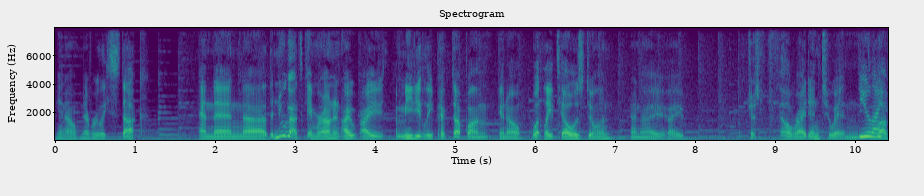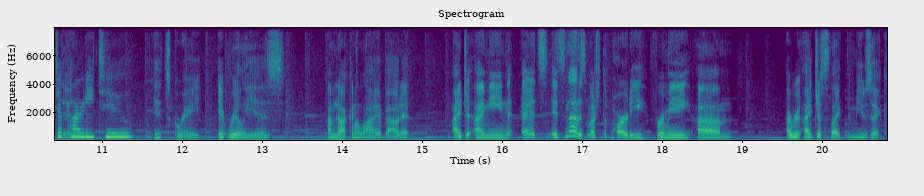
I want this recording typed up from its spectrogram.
you know, never really stuck. And then uh, the new gods came around, and I, I immediately picked up on, you know, what Latiel was doing, and I, I just fell right into it and You like loved to it. party too? It's great. It really is. I'm not gonna lie about it. I, ju- I mean, it's it's not as much the party for me. Um, I, re- I just like the music,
